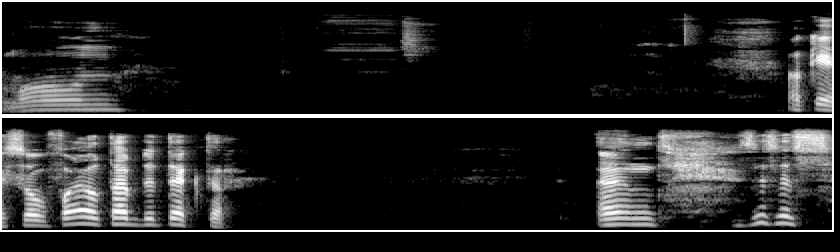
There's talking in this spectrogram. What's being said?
come on. Okay so file type detector. And this is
